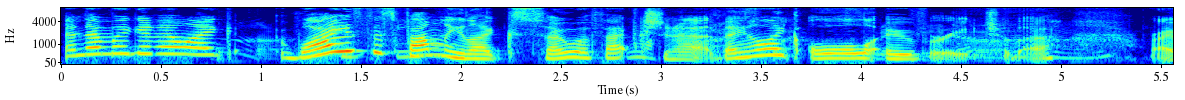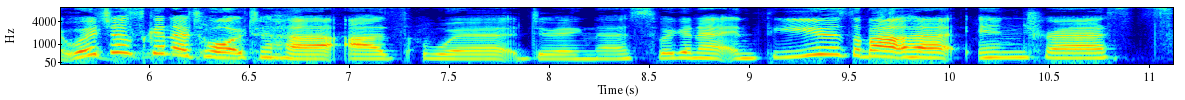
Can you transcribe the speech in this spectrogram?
and then we're gonna like, why is this family like so affectionate? They are like all over each other. Right, we're just gonna talk to her as we're doing this. We're gonna enthuse about her interests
